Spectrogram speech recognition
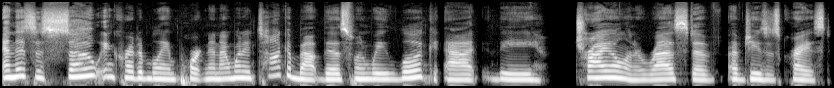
And this is so incredibly important. And I want to talk about this when we look at the trial and arrest of, of Jesus Christ.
